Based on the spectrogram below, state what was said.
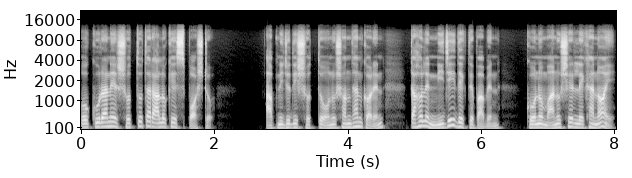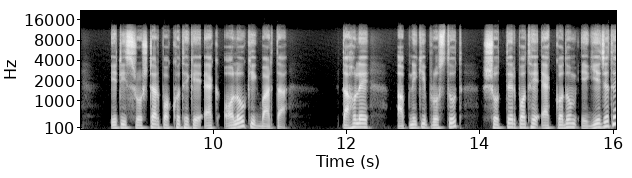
ও কোরআনের সত্যতার আলোকে স্পষ্ট। আপনি যদি সত্য অনুসন্ধান করেন, তাহলে নিজেই দেখতে পাবেন, কোনো মানুষের লেখা নয়, এটি স্রষ্টার পক্ষ থেকে এক অলৌকিক বার্তা। তাহলে আপনি কি প্রস্তুত সত্যের পথে এক কদম এগিয়ে যেতে?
